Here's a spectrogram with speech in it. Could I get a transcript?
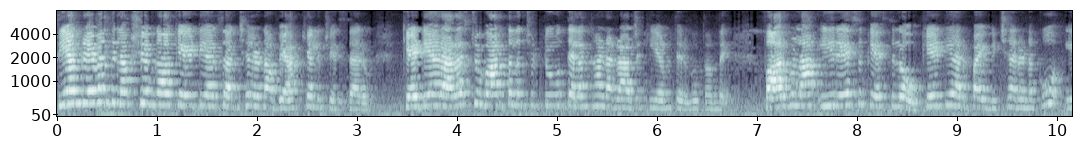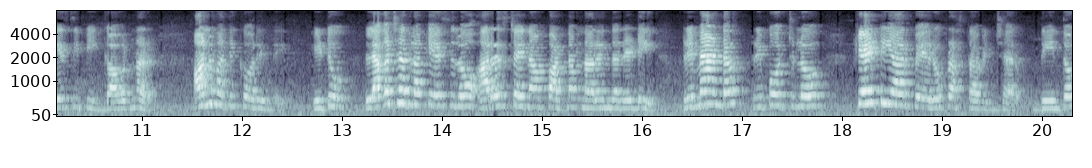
సీఎం రేవంత్ లక్ష్యంగా కేటీఆర్ సంచలన వ్యాఖ్యలు చేశారు. కేటీఆర్ అరెస్టు వార్తల చుట్టూ తెలంగాణ రాజకీయం తిరుగుతుంది. ఫార్ములా ఈ రేసు కేసులో కేటీఆర్ పై విచారణకు ఏసీపీ గవర్నర్ అనుమతి కోరింది. ఇటు లగచర్ల కేసులో అరెస్ట్ అయిన పట్నం నరేందర్ రెడ్డి రిమాండ్ రిపోర్టులో కేటీఆర్ పేరు ప్రస్తావించారు. దీంతో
